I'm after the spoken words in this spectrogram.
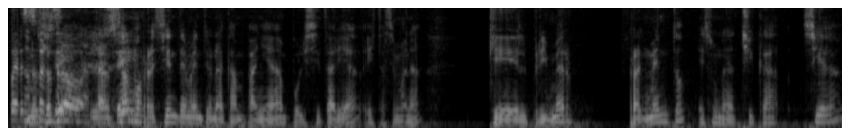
personas. Nosotros lanzamos Sí. recientemente una campaña publicitaria esta semana que el primer fragmento es una chica ciega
